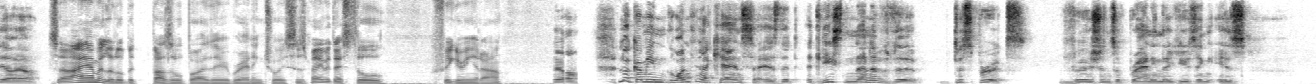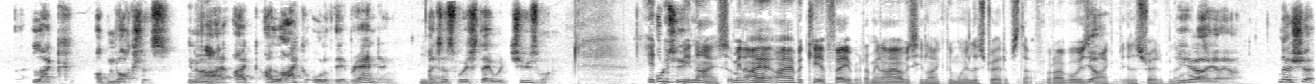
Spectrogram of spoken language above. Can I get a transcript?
Yeah, yeah. So I am a little bit puzzled by their branding choices. Maybe they're still figuring it out. Yeah. Look, I mean, the one thing I can say is that at least none of the disparate versions of branding they're using is like obnoxious. You know, No. I, I I like all of their branding. Yeah. I just wish they would choose one. It would be nice. I mean, I I have a clear favorite. I mean, I obviously like the more illustrative stuff, but I've always Yeah. liked illustrative. labels. Yeah, yeah, yeah. No, sure.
